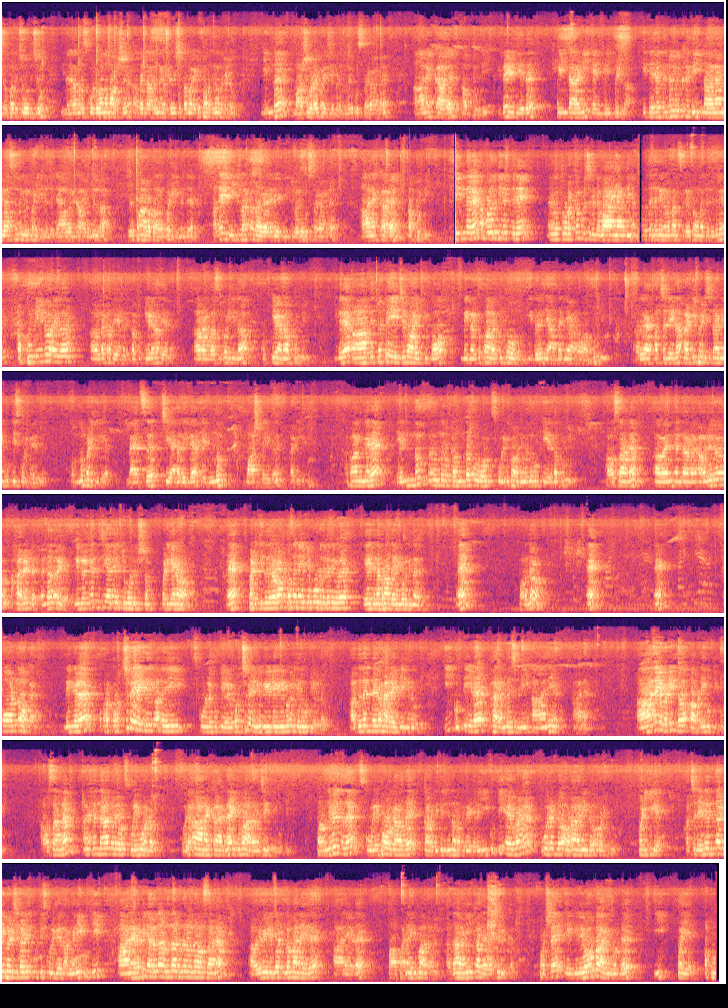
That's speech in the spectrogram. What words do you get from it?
Teacher അത് ചോദിച്ചു. ഇന്നലെ നമ്മുടെ സ്കൂളിൽ വന്ന മാഷ് അതെല്ലാതെ നിങ്ങൾക്ക് വിശദമായിട്ട് പറഞ്ഞു തന്നിട്ടുണ്ടാവും ഇന്ന് മാഷ് ഇവിടെ പരിചയപ്പെടുത്തുന്ന ഒരു പുസ്തകമാണ് ആനക്കാരൻ അപ്പുണ്ടി ഇത് എഴുതിയത് പിണ്ടാണി എൻ ഡി പിള്ള. ഇദ്ദേഹത്തിന്റെ ഒരു കൃതി നാലാം ക്ലാസ്സിൽ നിങ്ങൾ പഠിക്കുന്നുണ്ട്. രാവൽക്കാട് എന്നുള്ള ഒരു പാഠഭാഗം പഠിക്കുന്നുണ്ട്. അത് എഴുതിയിട്ടുള്ള കഥാകാരൻ എഴുതിയിട്ടുള്ള ഒരു പുസ്തകമാണ് ആനക്കാരൻ അപ്പുണ്ടി ഇന്നലെ നമ്മളൊരു ദിനത്തിന് തുടക്കം കുറിച്ചിട്ടുണ്ട് വായനാ ദിനം. അപ്പൊ തന്നെ നിങ്ങളെ മനസ്സിലായി തോന്നേണ്ടത് ഇതിൽ അപ്പുണ്ണി എന്ന് പറയുന്ന ആളുടെ കഥയാണ്. ആ കുട്ടിയുടെ കഥയാണ്. ആറാം ക്ലാസ്സിൽ പഠിക്കുന്ന കുട്ടിയാണ് അപ്പുണ്ണി. ഇതിലെ ആദ്യത്തെ പേജ് വായിക്കുമ്പോ നിങ്ങൾക്ക് പലർക്കും തോന്നും ഇത് ഞാൻ തന്നെയാണോ അപ്പുണ്ണി? അത് അച്ഛന്റെ അടി പേടിച്ചിട്ടാണ് ഈ കുട്ടി സ്കൂളിൽ വരുന്നത്. ഒന്നും പഠിക്കില്ല. മാത്സ് ചെയ്യാനറിയില്ല. എന്നും മാഷിന്റെ കയ്യിന്ന് അടി കിട്ടും. അപ്പൊ അങ്ങനെ എന്നും നിർബന്ധപൂർവം നിർബന്ധപൂർവം സ്കൂളിൽ പറഞ്ഞു വിടുന്ന കുട്ടിയായിരുന്നു അപ്പുണ്ണി. അവസാനം അവൻ എന്താണ് അവനൊരു ഹരണ്ട്. എന്താണെന്നറിയോ? നിങ്ങൾക്ക് എന്ത് ചെയ്യാൻ ഏറ്റവും കൂടുതൽ ഇഷ്ടം? പഠിക്കാനാണോ? ഏഹ് പഠിക്കുന്നതിനോടൊപ്പം തന്നെ ഏറ്റവും കൂടുതൽ നിങ്ങൾ ഏതിനാ പ്രാധാന്യം കൊടുക്കുന്നത്? ഏ? പറഞ്ഞോ? ഏ? ഏ? ഫോൺ നോക്കാൻ. നിങ്ങൾ കുറച്ചു പേരെങ്കിലും ഈ സ്കൂളിലെ കുട്ടികൾ കുറച്ചു പേരെങ്കിലും വീഡിയോ ഗെയിം കളിക്കുന്ന കുട്ടികളുണ്ടാവും അത് തന്നെ ഒരു ഹരായിട്ട് ഇരിക്കുന്ന കുട്ടി. ഈ കുട്ടിയുടെ ഹരം എന്ന് വെച്ചിട്ടുണ്ടെങ്കിൽ ആനയാണ്. ആന. ആന എവിടെ ഉണ്ടോ അവിടെ കുട്ടി പോയി അവസാനം എന്താന്ന് പറയാ സ്കൂളിൽ പോകേണ്ടത് ഒരു ആനക്കാരനായിട്ട് മാറാണ് ചെയ്തത് ഈ കുട്ടി. പറഞ്ഞു വരുന്നത് സ്കൂളിൽ പോകാതെ കറങ്ങി തിരിഞ്ഞ് നടന്നു കഴിഞ്ഞാൽ ഈ കുട്ടി എവിടെ പൂരണ്ടോ അവിടെ ആനയുണ്ടോ അവിടെ പോകും പഠിക്കില്ല. അച്ഛനെ എന്ത് അടി പഠിച്ചിട്ടാണ് ഈ കുട്ടി സ്കൂളിൽ കയറുന്നത്. അങ്ങനെ ഈ കുട്ടി ആനയുടെ പിന്നാലെ നടന്ന് നടന്ന് നടന്ന അവസാനം അവരെ വീടിന്റെ അടുത്തുള്ള മനയിലെ ആനയുടെ പാപ്പാനായിട്ട് മാറാണ് അതാണ് ഈ കഥയുടെ ചുരുക്കം. പക്ഷെ എങ്ങനെയോ ഭാഗ്യം കൊണ്ട് ഈ പയ്യൻ അപ്പു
